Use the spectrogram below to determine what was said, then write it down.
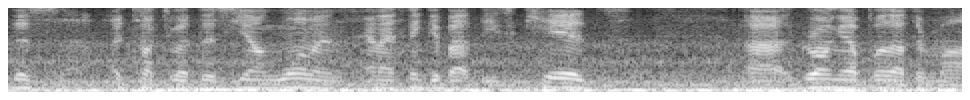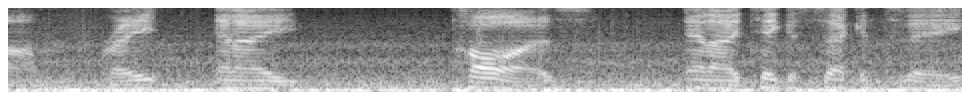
this. I talked about this young woman, and I think about these kids uh, growing up without their mom, right? And I pause and I take a second today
